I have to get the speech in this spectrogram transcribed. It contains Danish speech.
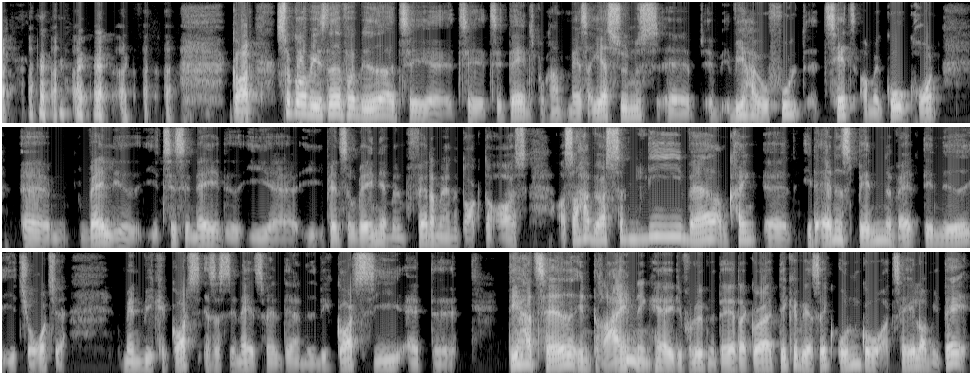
Godt, så går vi i stedet for videre til, øh, til, til dagens program, Mads. Og jeg synes, øh, vi har jo fulgt tæt og med god grund øh, valget i, til senatet i, øh, i Pennsylvania mellem Fetterman og Dr. Oz. Og så har vi også sådan lige været omkring øh, et andet spændende valg, det er nede i Georgia. Men vi kan godt, altså senatsvalg dernede, vi kan godt sige, at øh, det har taget en drejning her i de forløbende dage, der gør, at det kan vi altså ikke undgå at tale om i dag.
